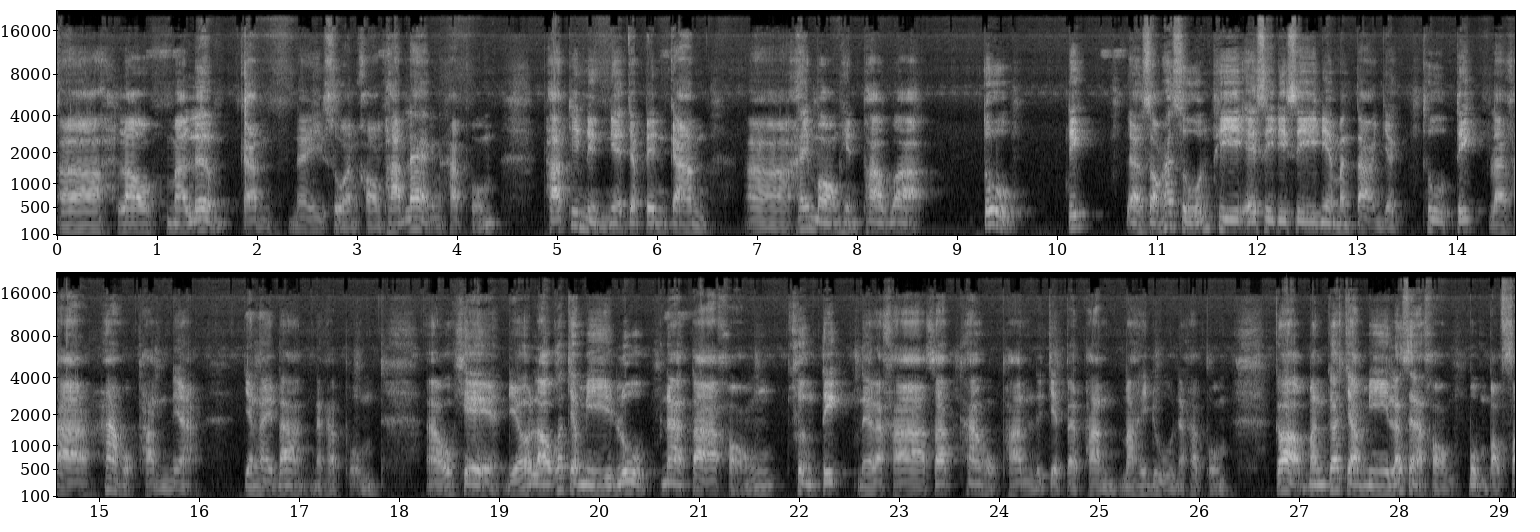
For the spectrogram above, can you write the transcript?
เออเรามาเริ่มกันในส่วนของพาร์ทแรกนะครับ ผมพาร์ทที่1เนี่ยจะเป็นการาให้มองเห็นภาพว่าตู้ ติ๊กเอ่อ250 P ACDC เนี่ยมันต่างจากตู้ติ๊กราคา5 6พันเนี่ยยังไงบ้างนะครับผมอ่าโอเค เดี๋ยวเราก็จะมีรูปหน้าตาของเครื่องติ๊กในราคาสัก5 6พันหรือ7 8พันมาให้ดูนะครับผมก็มันก็จะมีลักษณะของปุ่มปรับไฟ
